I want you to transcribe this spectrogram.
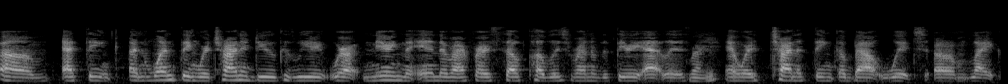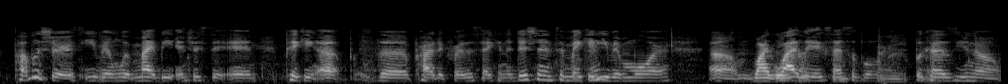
Um, I think, and one thing we're trying to do because we we're nearing the end of our first self-published run of the Theory Atlas, right. and we're trying to think about which um, like publishers even would might be interested in picking up the project for the second edition to make okay. it even more um, widely, widely accessible, accessible. Right. because you know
